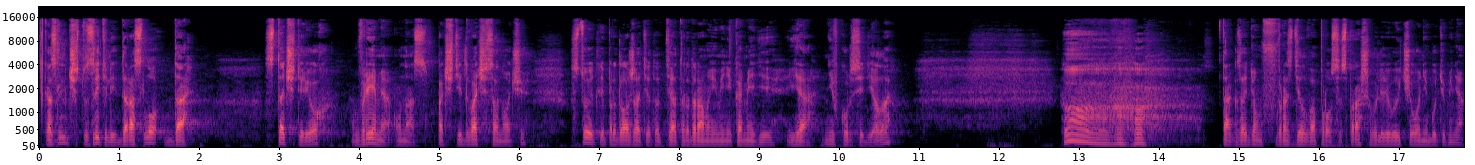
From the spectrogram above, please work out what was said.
количество зрителей доросло до 104. Время у нас почти 2 часа ночи. Стоит ли продолжать этот театр драмы имени комедии, я не в курсе дела. Так, зайдем в раздел «Вопросы». Спрашивали ли вы чего-нибудь у меня?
